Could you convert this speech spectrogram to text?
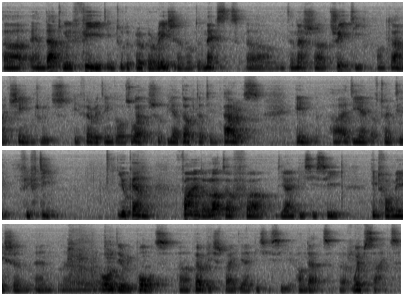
Uh, and that will feed into the preparation of the next um, international treaty on climate change, which, if everything goes well, should be adopted in Paris in, uh, at the end of 2015. You can find a lot of uh, the IPCC information and uh, all the reports uh, published by the IPCC on that uh, website.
